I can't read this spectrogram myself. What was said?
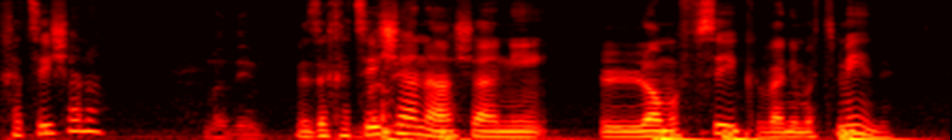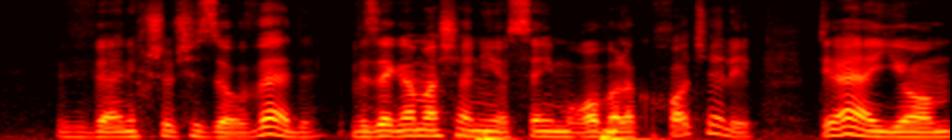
חצי שנה. מדהים. וזה חצי מדהים. שנה שאני לא מפסיק ואני מתמיד. ואני חושב שזה עובד. וזה גם מה שאני עושה עם רוב הלקוחות שלי. תראה, היום,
